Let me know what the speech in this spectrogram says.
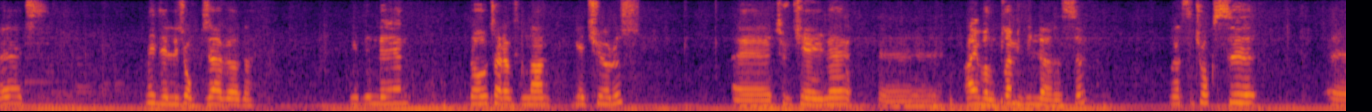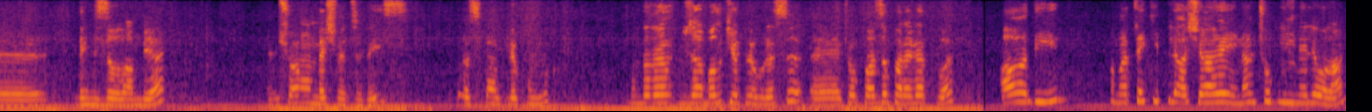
Evet. Midilli çok güzel bir ada. Midilli'nin doğu tarafından geçiyoruz. Ee, Türkiye ile e, Ayvalık'la Midilli arası. Burası çok sığ e, denize olan bir yer. Yani şu an 15 metredeyiz. Burası komple kumluk. Burada da güzel balık yapıyor burası. Ee, çok fazla paragat var. Ağ değil ama tek iple aşağıya inen çok iğneli olan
